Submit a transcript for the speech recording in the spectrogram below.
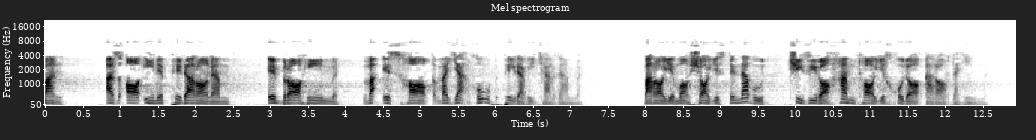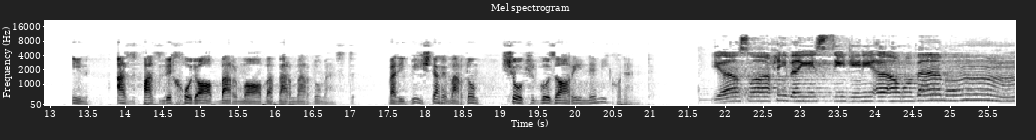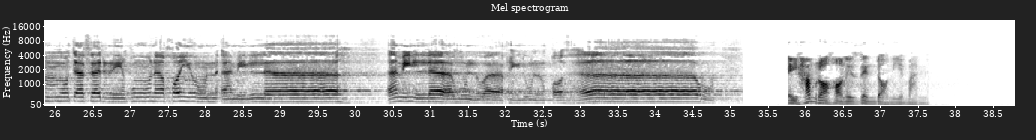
من از آین پدرانم ابراهیم و اسحاق و یعقوب پیروی کردم. برای ما شایسته نبود چیزی را همتای خدا قرار دهیم. این از فضل خدا بر ما و بر مردم است ولی بیشتر مردم شکرگزاری نمی کنند. یا صاحبی السجن ارباب متفرقون خیر ام الله؟ ام الله الواحد القهار؟ ای همراهان زندانی من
